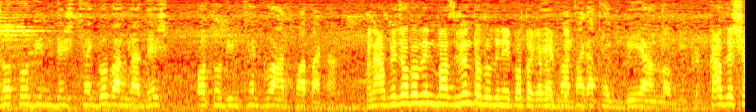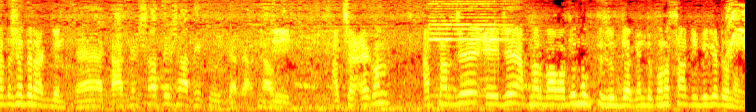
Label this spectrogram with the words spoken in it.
যতদিন দেশ থাকব বাংলাদেশ অতদিন থাকব আর পতাকা? মানে আপনি যতদিন বাঁচবেন ততদিন এই পতাকা এই রাখবেন। পতাকা থাকবে আর লবে কাজের সাথে সাথে রাখবেন? হ্যাঁ কাজের সাথে সাথে তো এটা রাখা জি। আচ্ছা এখন আপনার যে এই যে আপনার বাবা যে মুক্তিযোদ্ধা কিন্তু কোনো সার্টিফিকেটও নেই।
